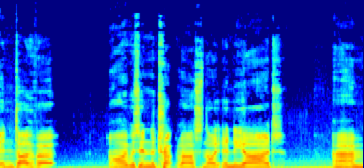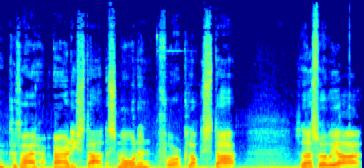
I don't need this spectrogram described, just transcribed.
in Dover. I was in the truck last night in the yard because um, I had early start this morning, four o'clock start. So that's where we are.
